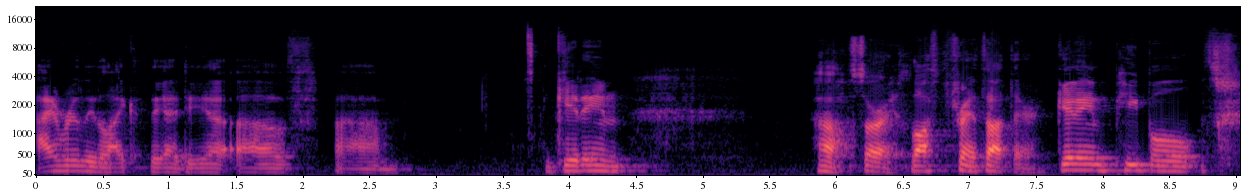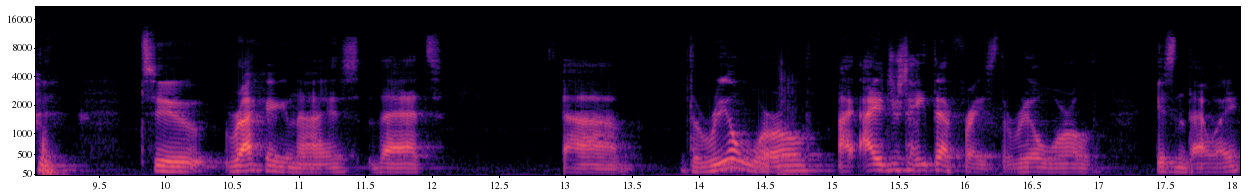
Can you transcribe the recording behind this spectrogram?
I really like the idea of um, getting. Oh, sorry, lost train of thought there. Getting people to recognize that. Uh, the real world, I, I just hate that phrase, the real world isn't that way.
